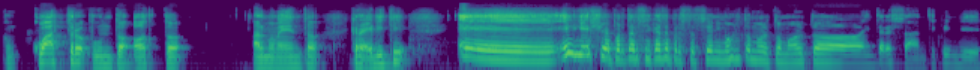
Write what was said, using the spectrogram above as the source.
con 4.8 al momento crediti e, e, riesce a portarsi a casa prestazioni molto molto molto interessanti. Quindi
